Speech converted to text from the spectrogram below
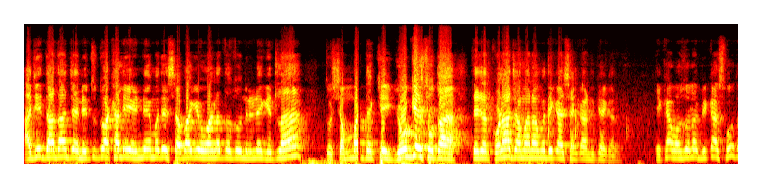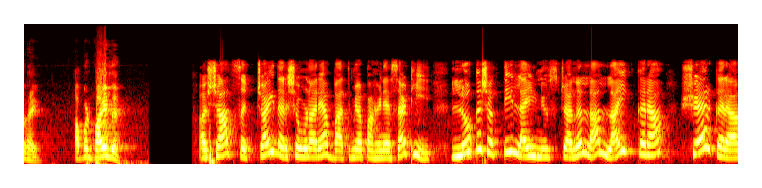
अजितदादांच्या नेतृत्वाखाली एनडीएमध्ये सहभागी होण्याचा जो निर्णय घेतला तो शंभर टक्के योग्यच होता. त्याच्यात कोणाच्या मनामध्ये काय शंका काय करा? एका बाजूला विकास होत राहील. आपण पाहिलं. अशाच सच्चाई दर्शवणाऱ्या बातम्या पाहण्यासाठी लोकशक्ती लाईव्ह न्यूज चॅनलला लाईक करा शेअर करा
